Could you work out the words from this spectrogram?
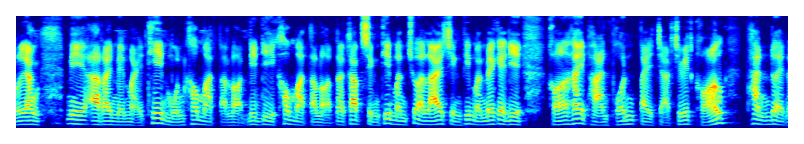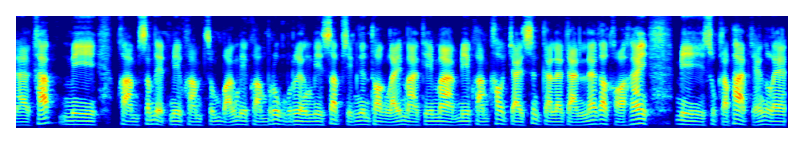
เรือง มีอะไรใหม่ ๆ ที่หมุนเข้ามาตลอดดีๆ เข้ามาตลอดนะครับ สิ่งที่มันชั่วร้ายสิ่งที่มันไม่ค่อยดี ขอให้ผ่านพ้นไปจากชีวิตของท่านด้วยนะครับ มีความสำเร็จมีความสมหวัง มีความรุ่งเรือง มีทรัพย์สินเงินทองไหลมาเทมา มีความเข้าใจซึ่งกันและกัน และก็ขอให้มีสุขภาพแข็งแรง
